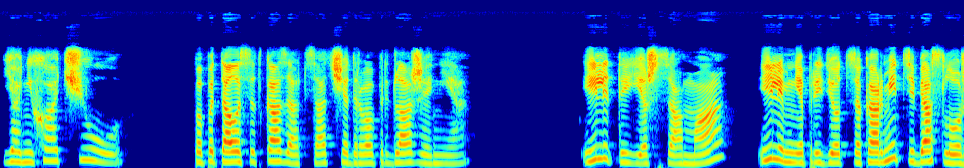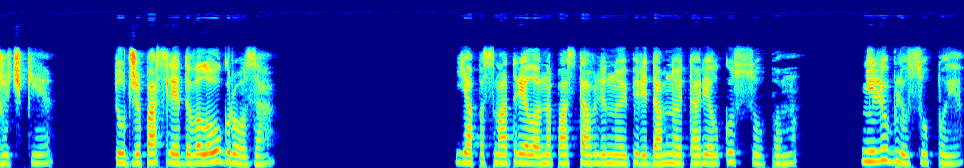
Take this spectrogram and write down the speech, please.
Я не хочу, попыталась отказаться от щедрого предложения. Или ты ешь сама, или мне придется кормить тебя с ложечки. Тут же последовала угроза. Я посмотрела на поставленную передо мной тарелку с супом. Не люблю супы.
